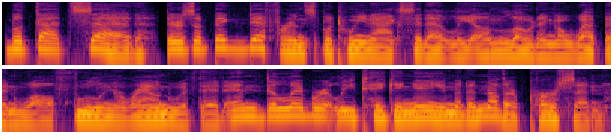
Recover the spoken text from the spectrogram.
But that said, there's a big difference between accidentally unloading a weapon while fooling around with it and deliberately taking aim at another person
